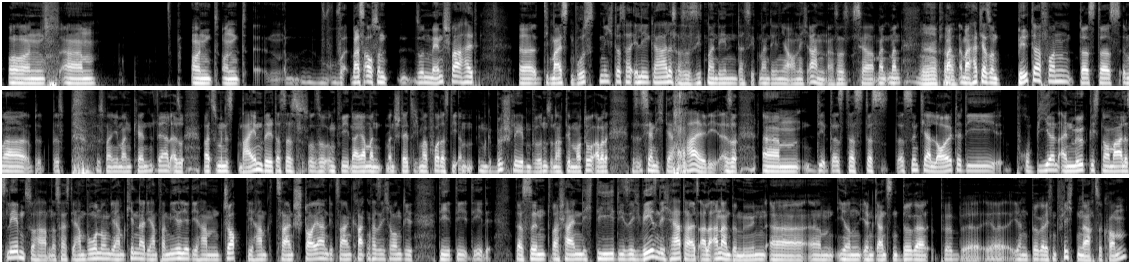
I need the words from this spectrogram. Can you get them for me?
Und ähm, und und äh, was auch so ein so ein Mensch war halt, äh, die meisten wussten nicht, dass er illegal ist. Also sieht man den, das sieht man den ja auch nicht an. Also es ist ja, man, man, ja, man, man hat ja so ein Bild davon, dass das immer, bis, bis man jemanden kennenlernt, also war zumindest mein Bild, dass das so, irgendwie, naja, man, man stellt sich mal vor, dass die im, im Gebüsch leben würden, so nach dem Motto, aber das ist ja nicht der Fall. Die, also ähm, die, das, das, das, das sind ja Leute, die probieren, ein möglichst normales Leben zu haben. Das heißt, die haben Wohnungen, die haben Kinder, die haben Familie, die haben einen Job, die haben, die zahlen Steuern, die zahlen Krankenversicherung, die, die, die, die, das sind wahrscheinlich die, die sich wesentlich härter als alle anderen bemühen, äh, ähm, ihren, ihren ganzen Bürger, ihren bürgerlichen Pflichten nachzukommen.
